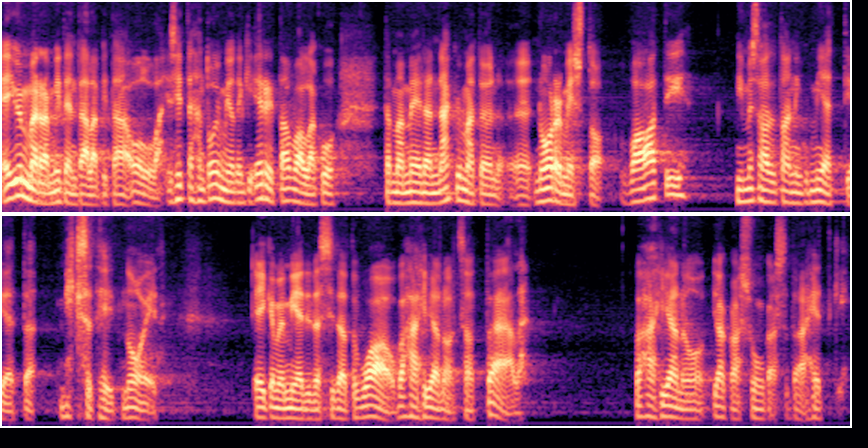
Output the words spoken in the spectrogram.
ei ymmärrä, miten täällä pitää olla. Ja sitten hän toimii jotenkin eri tavalla kuin tämä meidän näkymätön normisto vaatii, niin me saatetaan niin kuin miettiä, että miksi sä teit noin. Eikä me mietitä sitä, että vau, vähän hienoa, että sä oot täällä vähän hienoa jakaa sun kanssa tämä hetki.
